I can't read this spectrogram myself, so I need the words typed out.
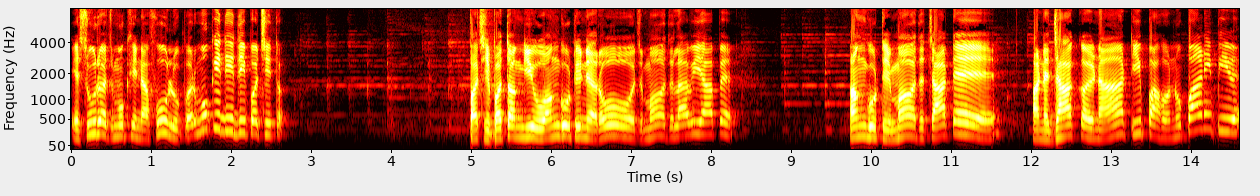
એ સૂરજમુખીના ફૂલ ઉપર મૂકી દીધી પછી તો. પછી પતંગિયું અંગૂઠીને રોજ મધ લાવી આપે. અંગૂઠી મધ ચાટે. અને ઝાકળના ટીપાઓનું પાણી પીવે.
